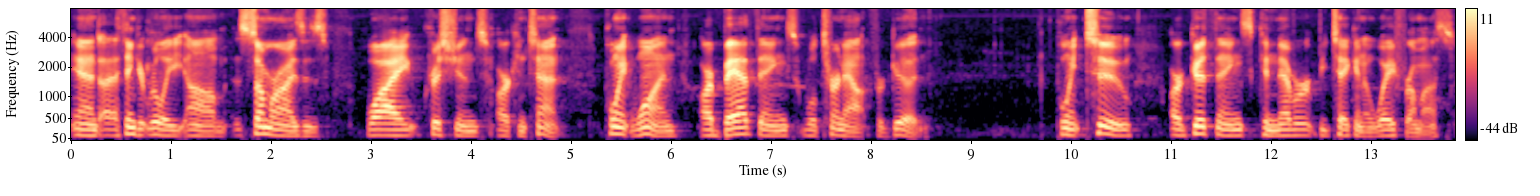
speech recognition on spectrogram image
And I think it really um, summarizes why Christians are content. Point one, our bad things will turn out for good. Point two, our good things can never be taken away from us.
